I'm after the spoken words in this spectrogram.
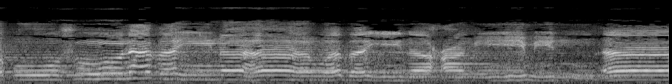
يطوفون بينها وبين حميم آن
